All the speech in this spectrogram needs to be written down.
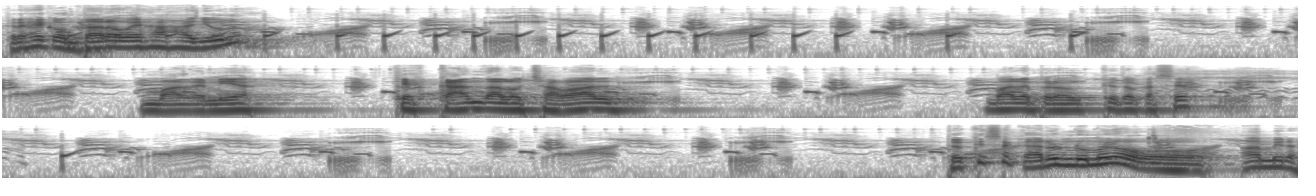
¿Crees que contar ovejas ayuda? Madre mía. Qué escándalo, chaval. Vale, pero ¿qué toca hacer? ¿Tengo que sacar un número? Ah, mira.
